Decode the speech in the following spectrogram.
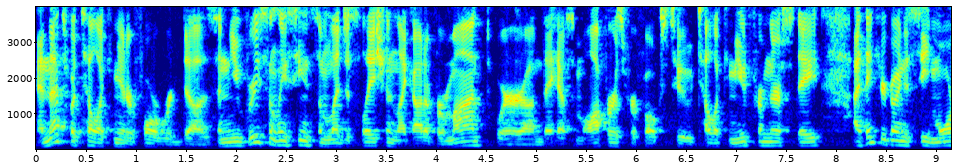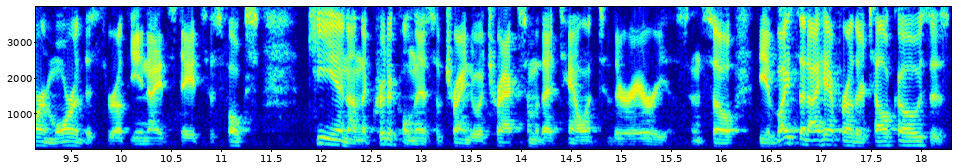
And that's what Telecommuter Forward does. And you've recently seen some legislation like out of Vermont where um, they have some offers for folks to telecommute from their state. I think you're going to see more and more of this throughout the United States as folks key in on the criticalness of trying to attract some of that talent to their areas. And so the advice that I have for other telcos is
